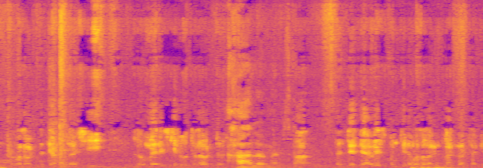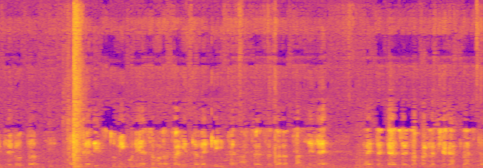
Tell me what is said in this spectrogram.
मला वाटतं त्या मुलाशी लव्ह मॅरेज केलं होतं ना वाटतं? हा लव्ह मॅरेज हा. तर ते त्यावेळेस पण तिने मला लग्नात सांगितलेलं होतं. पण कधीच तुम्ही कोणी असं मला सांगितलं नाही की इथं असं असं जरा चाललेलं आहे. नाहीतर त्याच वेळेस आपण लक्ष घातलं असतं.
